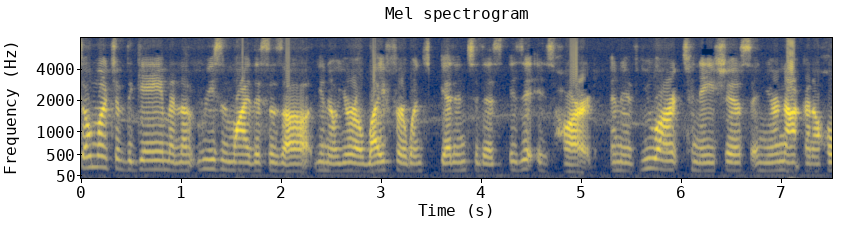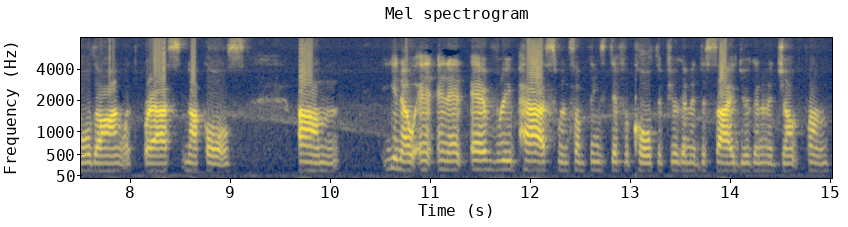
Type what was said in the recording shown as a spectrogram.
so much of the game and the reason why this is a you know you're a lifer once you get into this is it is hard. And if you aren't tenacious and you're not going to hold on with brass knuckles um, you know and, and, at every pass when something's difficult if you're going to decide you're going to jump from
